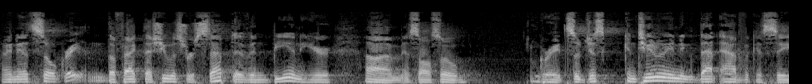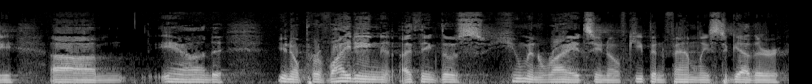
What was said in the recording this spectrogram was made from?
I mean, it's so great. And the fact that she was receptive and being here um, is also Great. So just continuing that advocacy um, and, you know, providing, I think, those human rights, you know, of keeping families together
